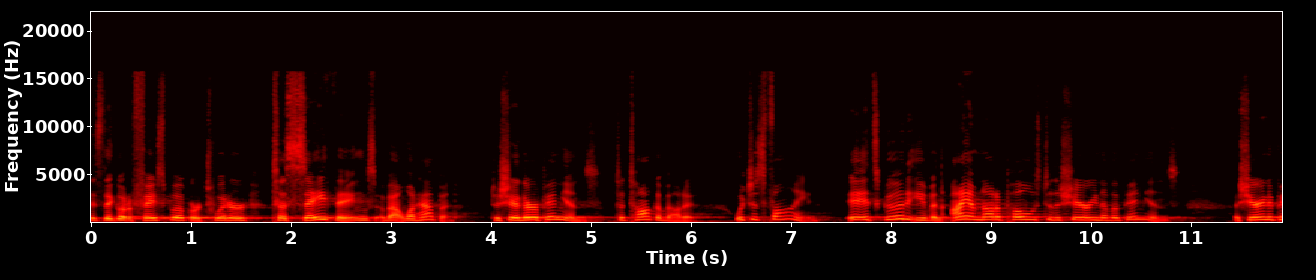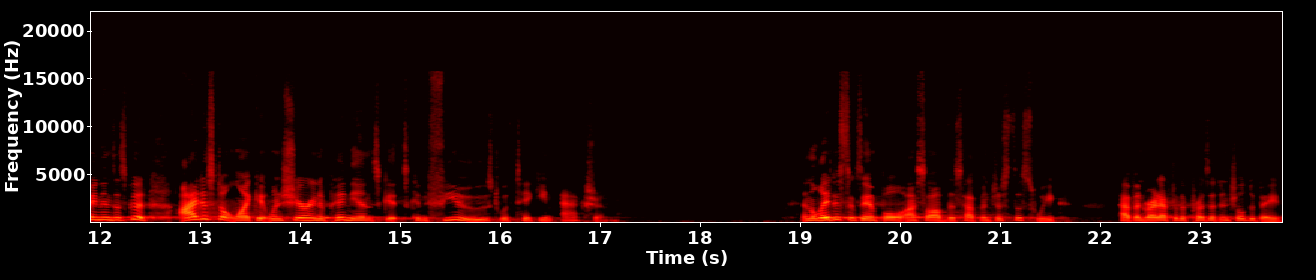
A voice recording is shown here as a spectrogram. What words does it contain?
is they go to Facebook or Twitter to say things about what happened, to share their opinions, to talk about it, which is fine. It's good, even. I am not opposed to the sharing of opinions. Sharing opinions is good. I just don't like it when sharing opinions gets confused with taking action. And the latest example I saw of this happen just this week happened right after the presidential debate.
